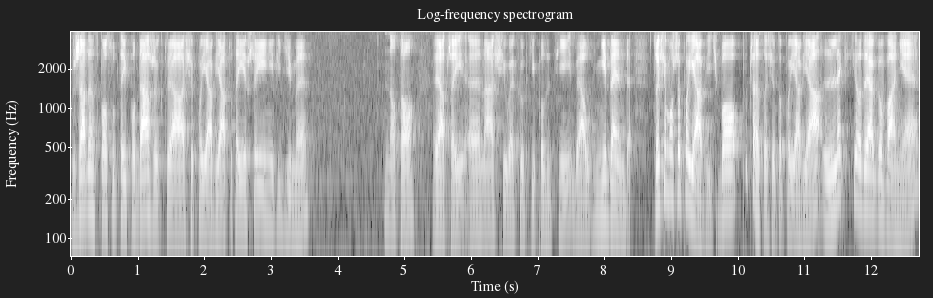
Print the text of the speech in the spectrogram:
w żaden sposób tej podaży, która się pojawia, tutaj jeszcze jej nie widzimy, no to raczej e, na siłę krótkich pozycji brał nie będę. Co się może pojawić? Bo często się to pojawia, lekkie odreagowanie,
